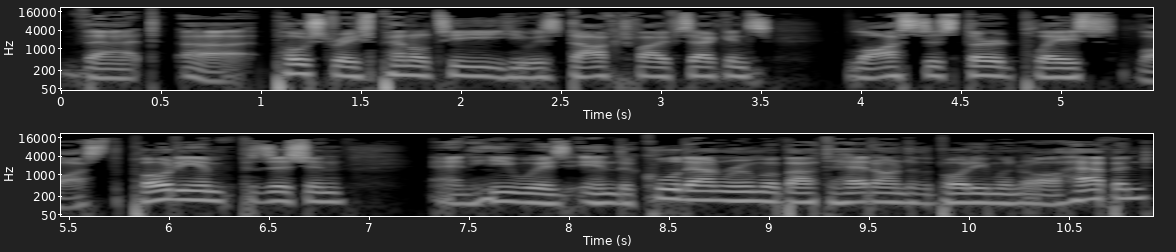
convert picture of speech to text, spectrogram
that uh, post race penalty. He was docked five seconds, lost his third place, lost the podium position, and he was in the cool down room about to head onto the podium when it all happened.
